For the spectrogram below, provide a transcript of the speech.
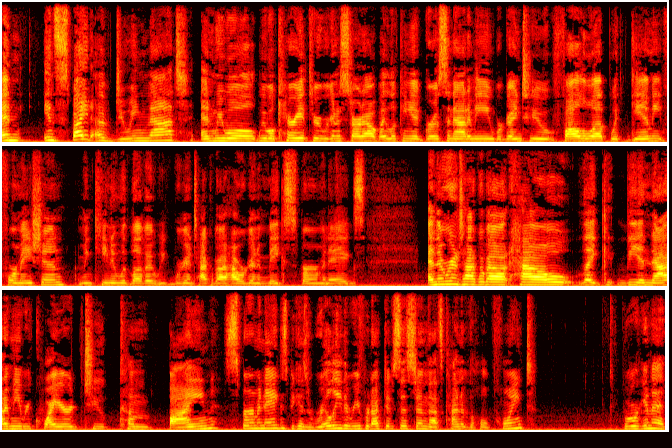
And in spite of doing that, and we will, we will carry it through, we're going to start out by looking at gross anatomy. We're going to follow up with gamete formation. I mean, Keenan would love it. We, we're going to talk about how we're going to make sperm and eggs. And then we're going to talk about how, like, the anatomy required to combine sperm and eggs, because really the reproductive system, that's kind of the whole point. But we're going to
